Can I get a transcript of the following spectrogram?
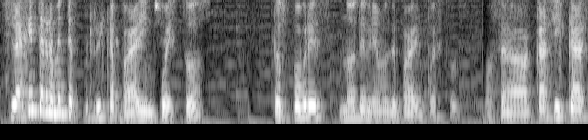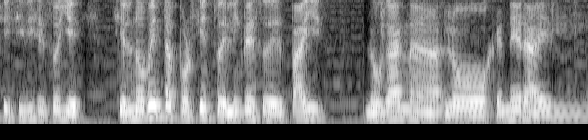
si la gente realmente rica pagar impuestos, los pobres no deberíamos de pagar impuestos. O sea, casi casi si dices, oye, si el 90% del ingreso del país lo gana, lo genera el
